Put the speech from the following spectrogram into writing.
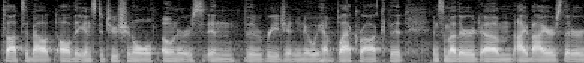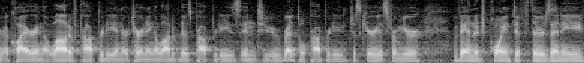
thoughts about all the institutional owners in the region. You know, we have BlackRock that, and some other um, iBuyers that are acquiring a lot of property and are turning a lot of those properties into rental property. Just curious from your vantage point if there's any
